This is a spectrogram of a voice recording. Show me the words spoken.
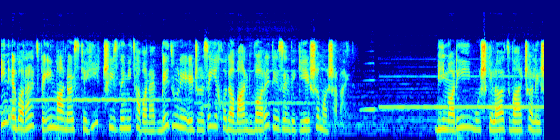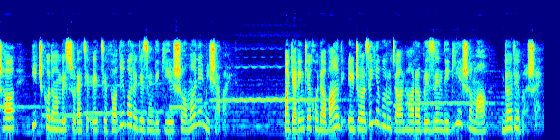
این عبارت به این معناست که هیچ چیز نمی‌تواند بدون اجازه خداوند وارد زندگی شما شود. بیماری، مشکلات و چالش ها هیچ کدام به صورت اتفاقی وارد زندگی شما نمی شود. مگر اینکه خداوند اجازه ورود آنها را به زندگی شما داده باشد.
